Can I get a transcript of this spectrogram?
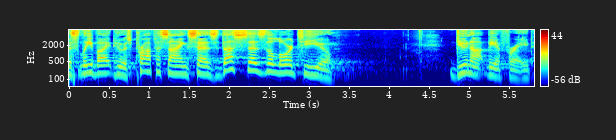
This Levite who is prophesying says, Thus says the Lord to you, do not be afraid.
